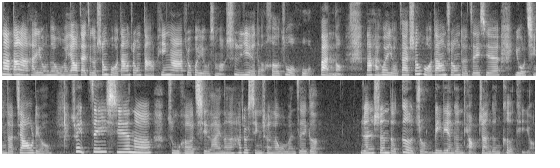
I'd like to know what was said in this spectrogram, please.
那当然还有呢，我们要在这个生活当中打拼啊，就会有什么事业的合作伙伴哦。那还会有在生活当中的这些友情的交流，所以这一些呢组合起来呢，它就形成了我们这个。人生的各种历练、跟挑战、跟课题哦，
